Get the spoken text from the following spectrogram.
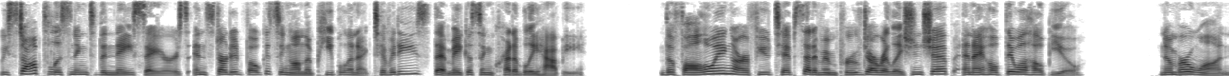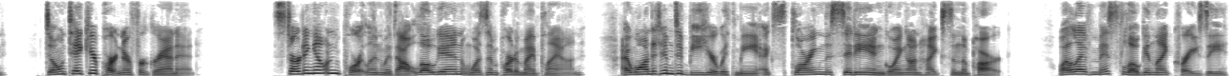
We stopped listening to the naysayers and started focusing on the people and activities that make us incredibly happy. The following are a few tips that have improved our relationship, and I hope they will help you. Number one, don't take your partner for granted. Starting out in Portland without Logan wasn't part of my plan. I wanted him to be here with me, exploring the city and going on hikes in the park. While I've missed Logan like crazy,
